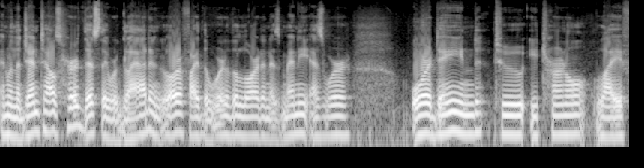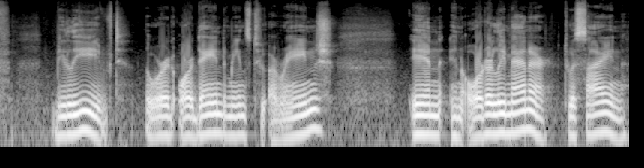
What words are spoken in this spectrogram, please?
And when the Gentiles heard this, they were glad and glorified the word of the Lord, and as many as were ordained to eternal life believed. The word ordained means to arrange in an orderly manner, to assign,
